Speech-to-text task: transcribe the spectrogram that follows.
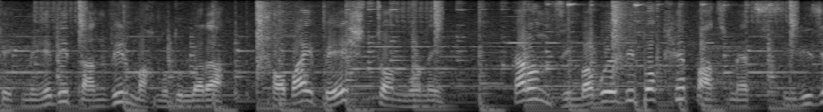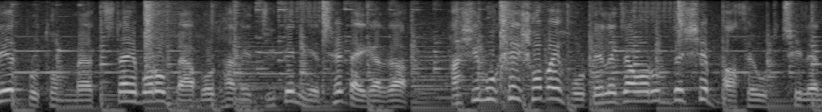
শেখ মেহেদি, তানভীর মাহমুদুল্লাহরা। সবাই বেশ চন্মনে কারণ জিম্বাবুয়ের বিপক্ষে পাঁচ ম্যাচ সিরিজের প্রথম ম্যাচটাই বড় ব্যবধানে জিতে নিয়েছে টাইগাররা। হাসি মুখে সবাই হোটেলে যাওয়ার উদ্দেশ্যে বাসে উঠছিলেন।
